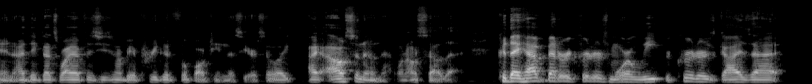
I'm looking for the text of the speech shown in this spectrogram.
And I think that's why FSU is going to be a pretty good football team this year. So, like, I also know that one. I'll sell that. Could they have better recruiters, more elite recruiters, guys that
